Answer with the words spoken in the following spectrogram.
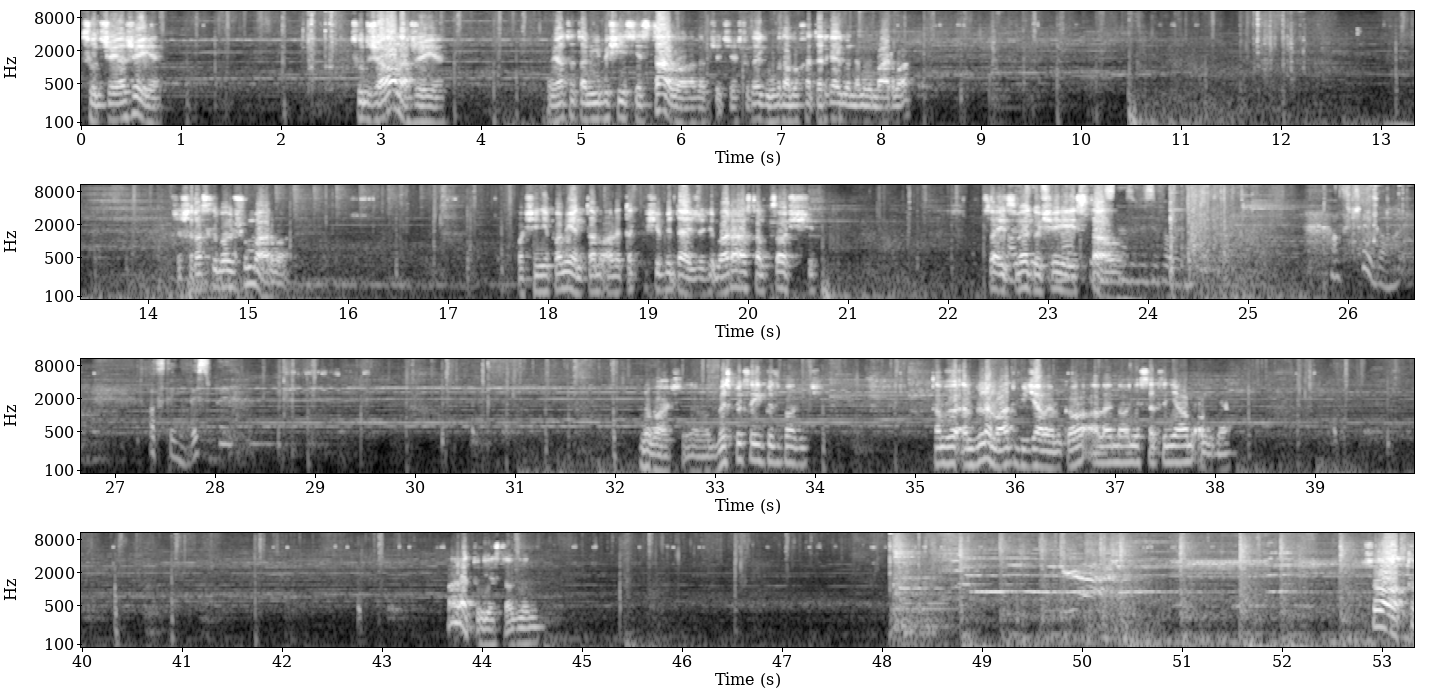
Cud, że ja żyję. Cud, że ona żyje. Bo ja to tam niby się nic nie stało, ale przecież tutaj główna bohaterka jakby nam umarła. Przecież raz chyba już umarła. Właśnie nie pamiętam, ale tak mi się wydaje, że chyba raz tam coś. Coś złego się jej stało. nas. Od czego? Od tej wyspy? No właśnie, no, wyspy chcę ich wyzwolić. Tam był emblemat, widziałem go, ale no niestety nie mam ognia. Ale tu jest ogień. Co to?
